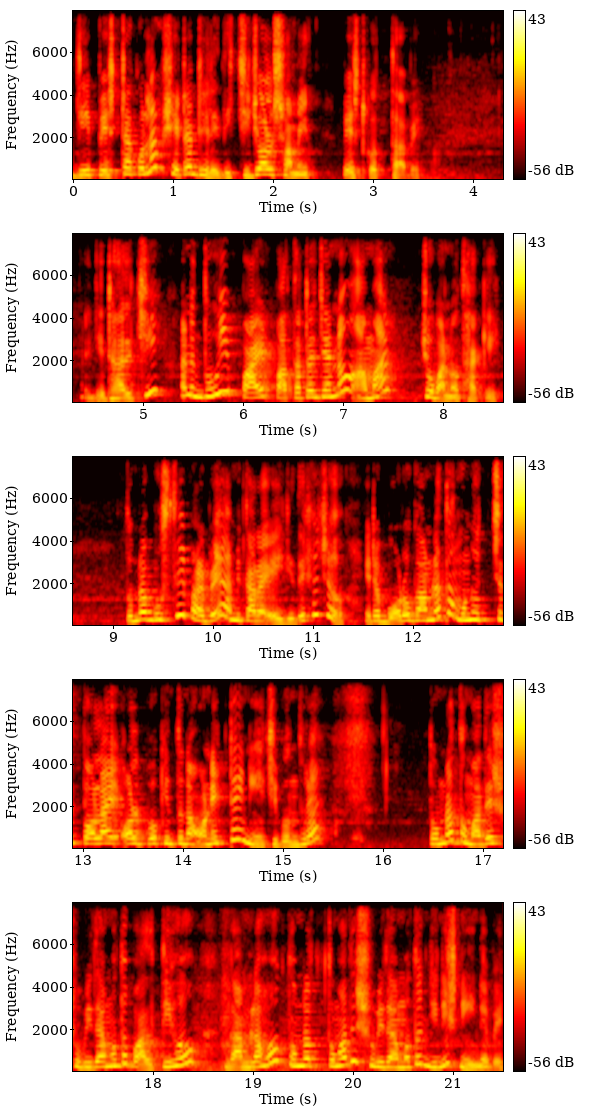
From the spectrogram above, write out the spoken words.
যে পেস্টটা করলাম সেটা ঢেলে দিচ্ছি, জল সমেত পেস্ট করতে হবে। যে ঢালছি মানে দুই পায়ের পাতাটা যেন আমার চোবানো থাকে। তোমরা বুঝতেই পারবে, আমি তারা এই যে দেখেছ? এটা বড় গামলা তো, মনে হচ্ছে তলায় অল্প, কিন্তু না, অনেকটাই নিয়েছি বন্ধুরা। তোমরা তোমাদের সুবিধা মতো বালতি হোক, গামলা হোক, তোমরা তোমাদের সুবিধা মতো জিনিস নিয়ে নেবে।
